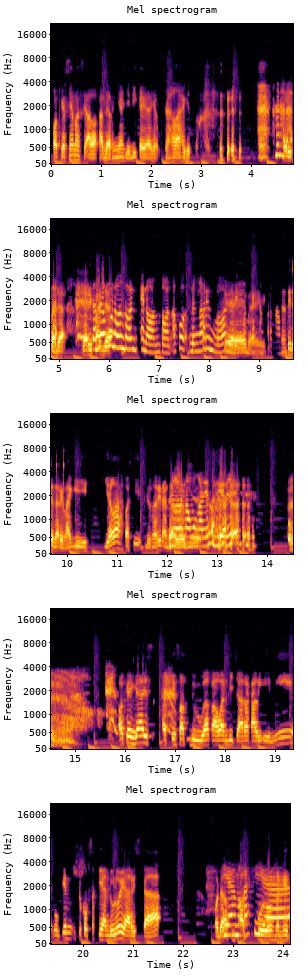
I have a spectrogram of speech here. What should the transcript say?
podcastnya masih ala kadarnya. Jadi kayak ya udahlah gitu. daripada daripada Tapi aku nonton eh nonton, aku dengerin loh Oke, dari podcast baik. yang pertama. nanti dengerin lagi. Iyalah pasti dengerin ada Dengerin omongannya sendiri. Oke guys, episode 2 kawan bicara kali ini mungkin cukup sekian dulu ya Rizka. Udah Iya, 40 makasih ya. menit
